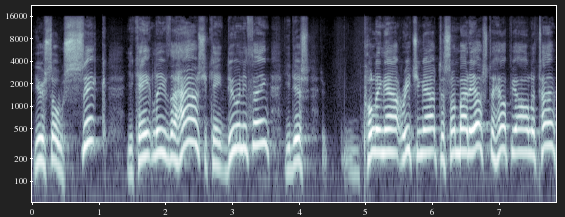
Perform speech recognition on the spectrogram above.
you're so sick, you can't leave the house, you can't do anything, you're just pulling out, reaching out to somebody else to help you all the time,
